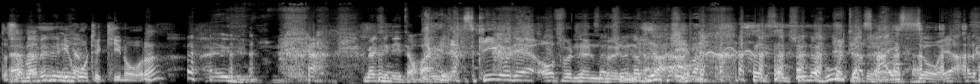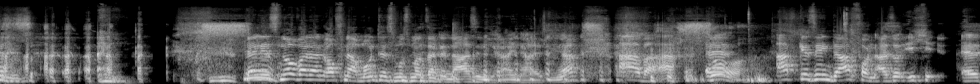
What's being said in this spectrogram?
Das ist äh, aber ein Erotik-Kino, oder? ja, möchte ich nicht drauf eingehen. Das Kino der offenen Münder. Ja, das ist ein schöner Buch. Das heißt so, ja. Das ist Denn jetzt nur weil er ein offener Mund ist, muss man seine Nase nicht reinhalten, ja. Aber so. äh, abgesehen davon, also ich, äh,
